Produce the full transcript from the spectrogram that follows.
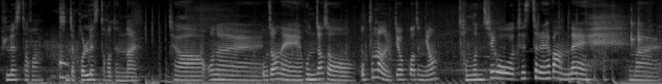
블래스터가 진짜 벌레스터가 된 날. 제가 오늘 오전에 혼자서 오픈런을 뛰었거든요. 전문 치고 테스트를 해봤는데 정말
